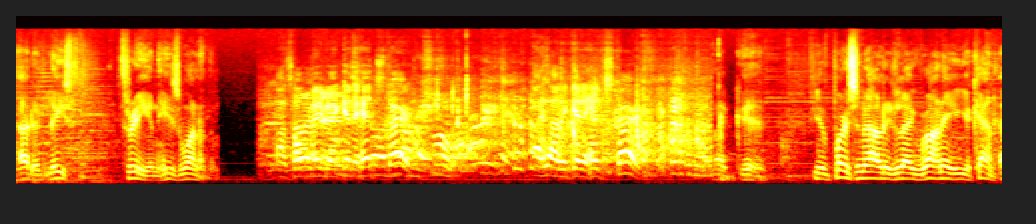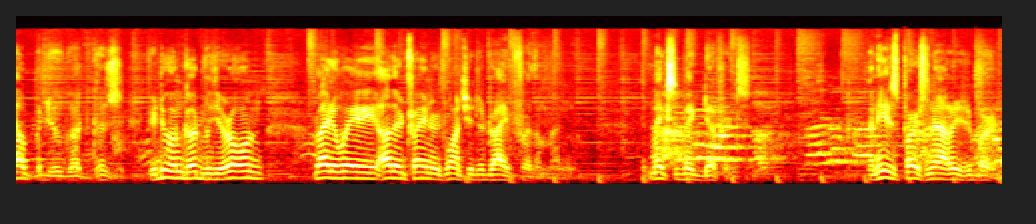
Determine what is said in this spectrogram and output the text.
had at least three, and he's one of them. I was hoping maybe I'd get a head start. I thought I'd get a head start. Like, uh, if you have personalities like Ronnie, you can't help but do good, because if you're doing good with your own, right away, other trainers want you to drive for them, and it makes a big difference. And his personality is burn.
